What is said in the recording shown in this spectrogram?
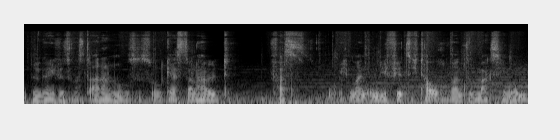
Ich will gar nicht wissen, was da dann los ist. Und gestern halt fast, ich meine, um die 40.000 waren im Maximum.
